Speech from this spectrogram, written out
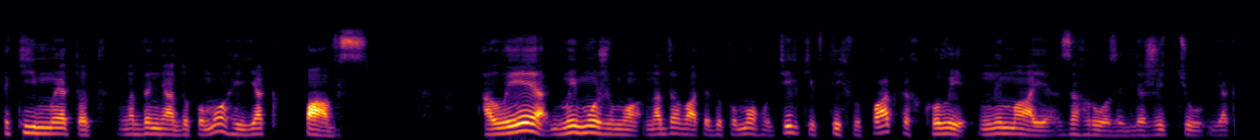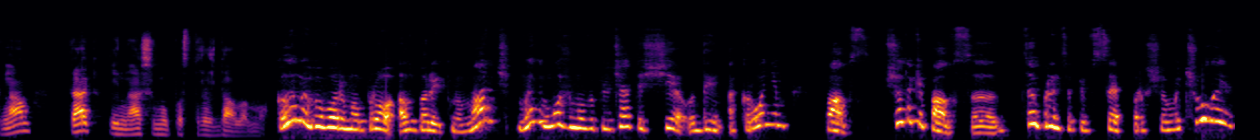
такий метод надання допомоги, як ПАВС. Але ми можемо надавати допомогу тільки в тих випадках, коли немає загрози для життю як нам, так і нашому постраждалому. Коли ми говоримо про алгоритми Марч, ми не можемо виключати ще один акронім PAVS. Що таке PAVS? Е, Це, в принципі, все, про що ми чули,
